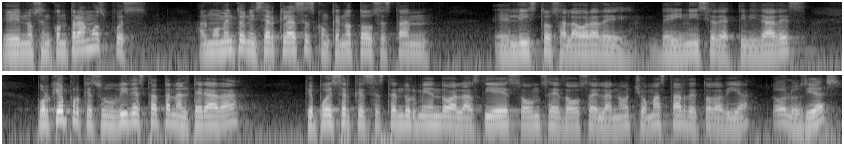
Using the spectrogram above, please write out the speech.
Eh, nos encontramos pues al momento de iniciar clases con que no todos están eh, listos a la hora de, de, inicio de actividades. ¿Por qué? Porque su vida está tan alterada que puede ser que se estén durmiendo a las 10, 11, 12 de la noche o más tarde todavía. ¿Todos los días?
